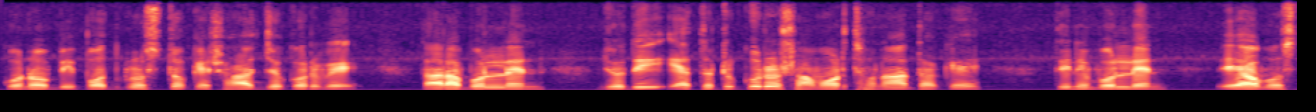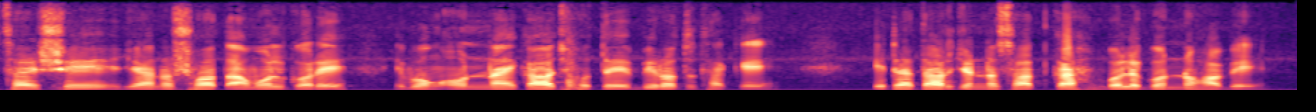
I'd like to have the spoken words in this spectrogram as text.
কোনো বিপদগ্রস্তকে সাহায্য করবে। তারা বললেন, যদি এতটুকুরও সামর্থ্য না থাকে তিনি বললেন, এ অবস্থায় সে যেন সৎ আমল করে এবং অন্যায় কাজ হতে বিরত থাকে। এটা তার জন্য সাতকাহ বলে গণ্য হবে।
